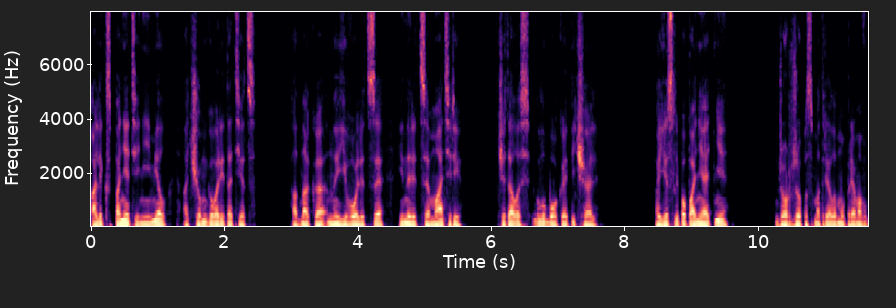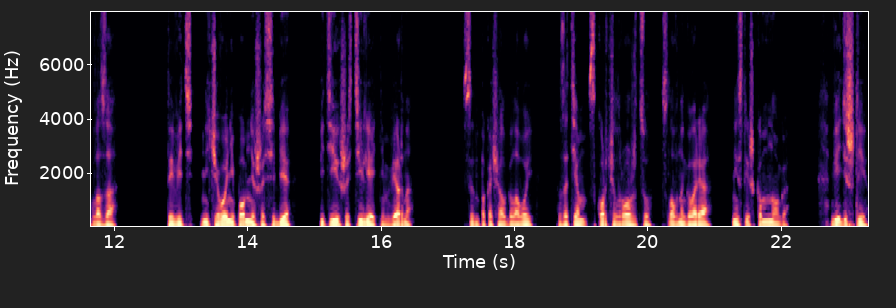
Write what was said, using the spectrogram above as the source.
Алекс понятия не имел, о чем говорит отец. Однако на его лице и на лице матери читалась глубокая печаль. «А если попонятнее?» Джорджо посмотрел ему прямо в глаза. «Ты ведь ничего не помнишь о себе пяти-шестилетнем, верно?» Сын покачал головой Затем скорчил рожицу, словно говоря, не слишком много. «Видишь ли,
